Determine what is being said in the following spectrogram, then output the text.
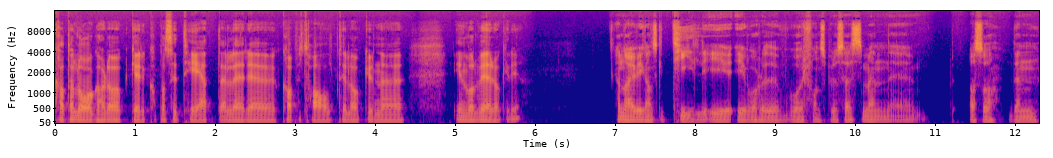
katalog har dere kapasitet eller eh, kapital til å kunne involvere dere i? Ja, nå er vi ganske tidlig i, i vår, vår fondsprosess, men eh, altså den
